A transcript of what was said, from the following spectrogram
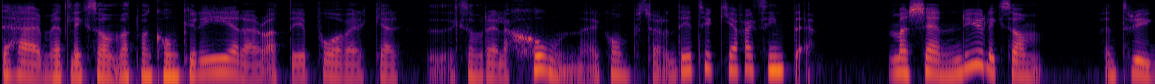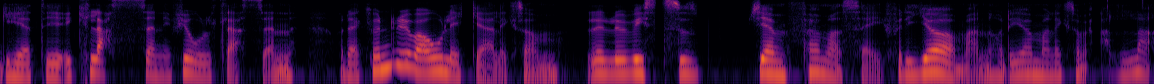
det här med att, liksom, att man konkurrerar och att det påverkar eh, liksom, relationer, kompisar. Det tycker jag faktiskt inte. Man kände ju liksom en trygghet i, i klassen, i fjolklassen. Och där kunde det ju vara olika liksom. Eller visst så jämför man sig, för det gör man. Och det gör man liksom alla.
